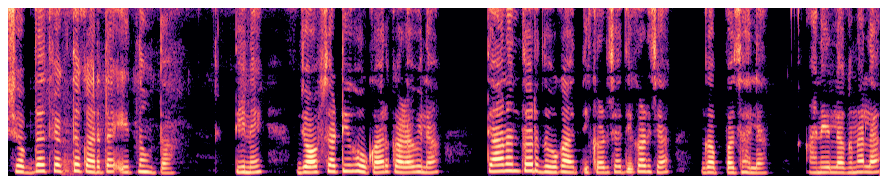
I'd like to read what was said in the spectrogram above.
शब्दात व्यक्त करता येत नव्हता. तिने जॉबसाठी होकार कळविला. त्यानंतर दोघा तिकडच्या तिकडच्या गप्पा झाल्या आणि लग्नाला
